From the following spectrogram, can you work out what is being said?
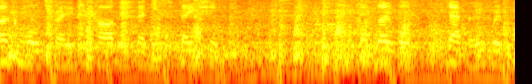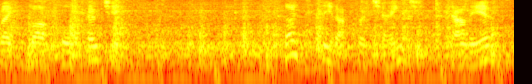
Like we're chasing a local haul train to Cardiff Central Station. It's 7 with Mark 4 coaches. Nice to see that for a change down here.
